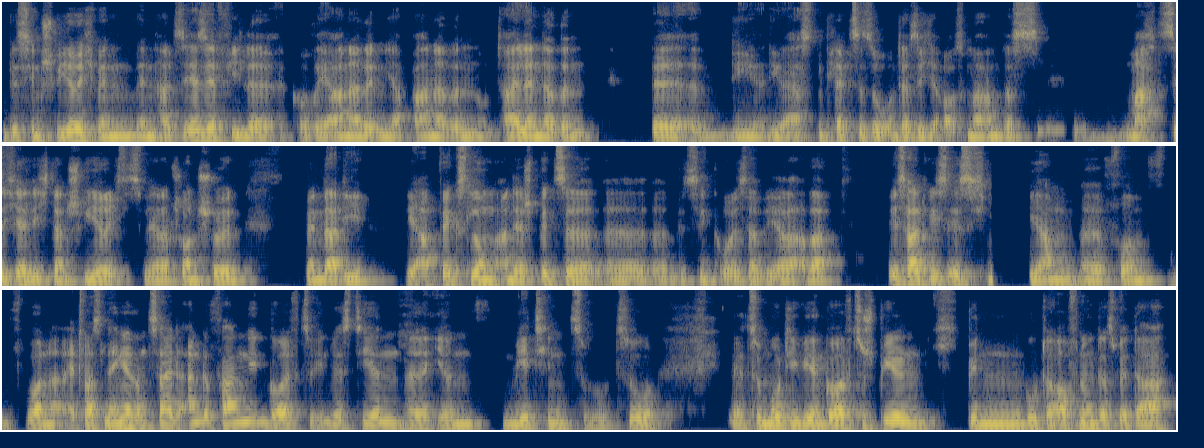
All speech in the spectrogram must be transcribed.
ein bisschen schwierig, wenn, wenn halt sehr, sehr viele Koreanerinnen, Japanerinnen und Thailänderinnen äh, die, die ersten Plätze so unter sich ausmachen. Das macht sicherlich dann schwierig. Es wäre schon schön, wenn da die, die Abwechslung an der Spitze äh, ein bisschen größer wäre. Aber ist halt, wie es ist. Die haben äh, vor, vor einer etwas längeren Zeit angefangen, in Golf zu investieren, äh, ihren Mädchen zu, zu, äh, zu motivieren, Golf zu spielen. Ich bin guter Hoffnung, dass wir da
